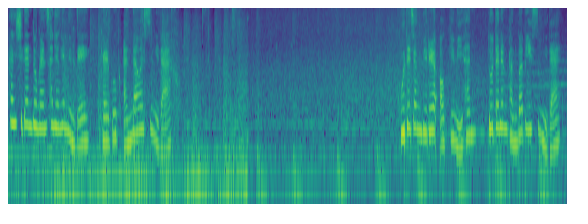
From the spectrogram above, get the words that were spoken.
한 시간 동안 사냥했는데 결국 안 나왔습니다. 고대 장비를 얻기 위한 또 다른 방법이 있습니다.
